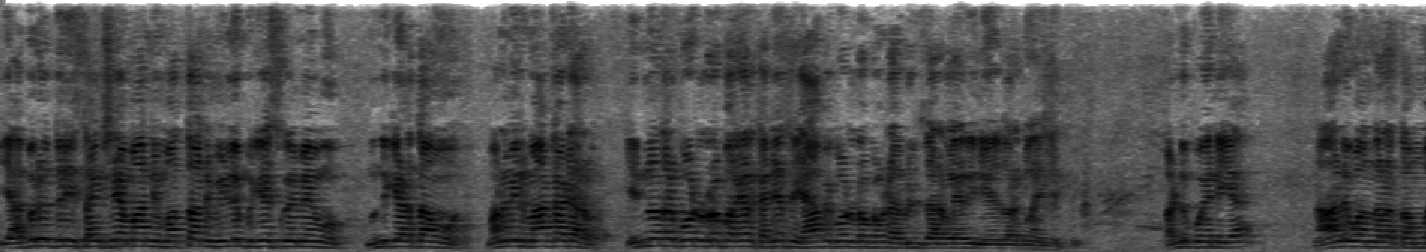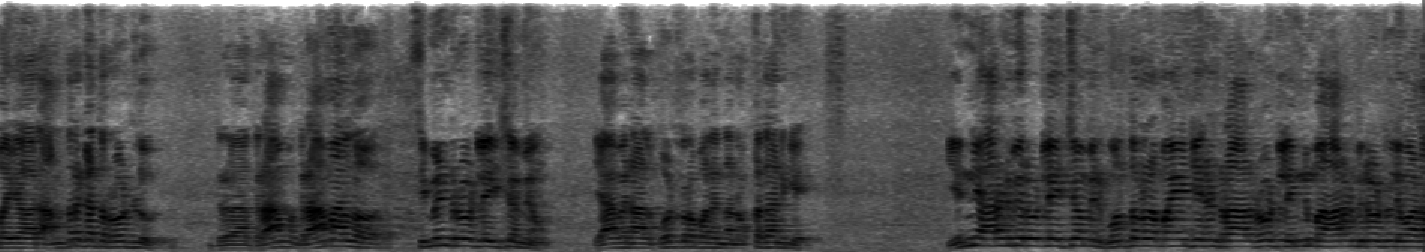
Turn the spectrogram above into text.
ఈ అభివృద్ధిని సంక్షేమాన్ని మొత్తాన్ని మిళ్ళింపు చేసుకుని మేము ముందుకెడతాము. మనం మీరు మాట్లాడారు ఎన్ని వందల కోట్ల రూపాయలు కానీ కనీసం యాభై కోట్ల రూపాయలు కూడా అభివృద్ధి జరగలేదు నేను నియోజకవర్గంలో అని చెప్పి. కళ్ళు పోయినాయా నాలుగు వందల తొంభై ఆరు అంతర్గత రోడ్లు గ్రామ గ్రామాల్లో సిమెంట్ రోడ్లు ఇచ్చాం మేము. యాభై నాలుగు కోట్ల రూపాయలు దాన్ని ఒక్కదానికే ఎన్ని ఆర్ఎండ్బి రోడ్లు ఇచ్చాం మీరు గుంతలో మయం చేసిన ఆ రోడ్లు ఎన్ని ఆర్ఎండ్బి రోడ్లు ఇవాళ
